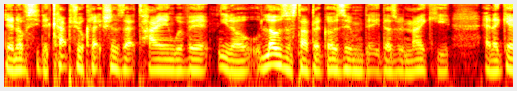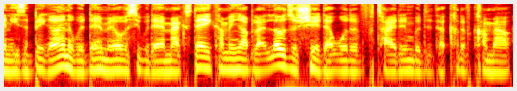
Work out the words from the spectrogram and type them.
Then obviously the capsule collections that tie in with it, you know, loads of stuff that goes in that he does with Nike. And again, he's a big earner with them, and obviously with Air Max Day coming up, like loads of shit that would have tied in with it that could have come out.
